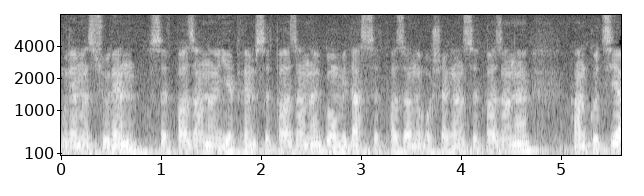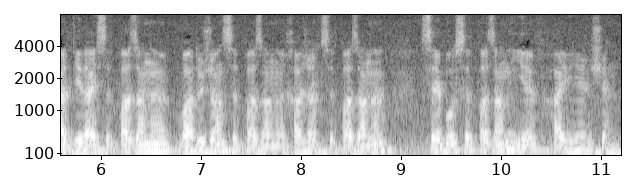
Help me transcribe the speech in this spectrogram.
ուրեմն Սուրեն Սրբազանը, Եփրեմ Սրբազանը, Գոմիդաս Սրբազանը, Օշագան Սրբազանը, Հանկուցիալ Դիրայ Սրբազանը, Վարուժան Սրբազանը, Խաժակ Սրբազանը, Սեբու Սրբազանը եւ Հայր Երիշեն։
